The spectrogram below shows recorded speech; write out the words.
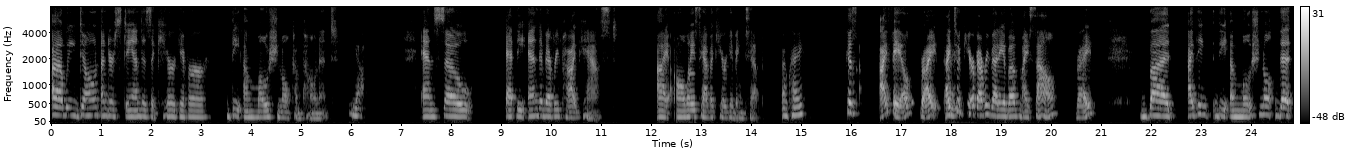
uh, we don't understand as a caregiver the emotional component. Yeah. And so at the end of every podcast, I always have a caregiving tip Okay. because I failed, right? I took care of everybody above myself, right? But I think the emotional, the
